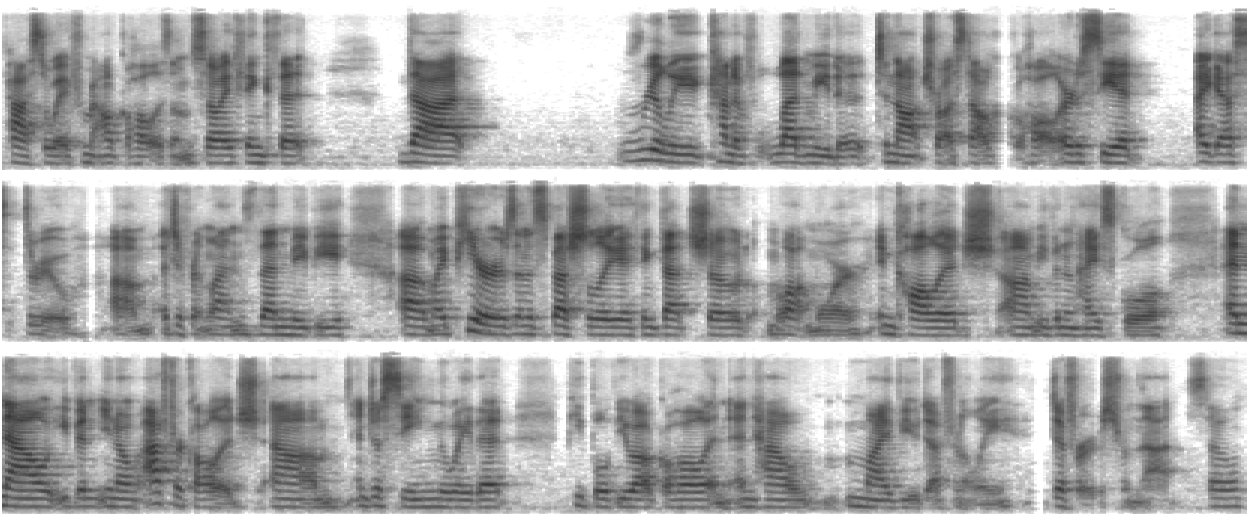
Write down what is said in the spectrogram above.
passed away from alcoholism. So I think that that really kind of led me to to not trust alcohol or to see it I guess through um, a different lens than maybe uh, my peers, and especially I think that showed a lot more in college, um, even in high school, and now even you know after college, um, and just seeing the way that people view alcohol and, and how my view definitely differs from that. So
